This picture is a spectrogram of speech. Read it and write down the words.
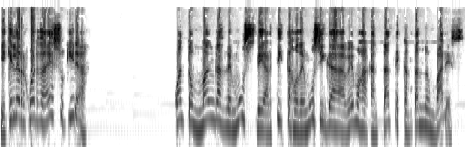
¿Y a quién le recuerda eso, Kira? ¿Cuántos mangas de, mus de artistas o de música vemos a cantantes cantando en bares?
